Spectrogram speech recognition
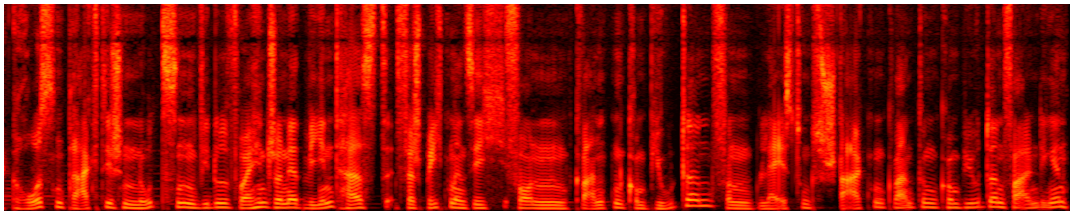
großen praktischen Nutzen, wie du vorhin schon erwähnt hast, verspricht man sich von Quantencomputern, von leistungsstarken Quantencomputern vor allen Dingen.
